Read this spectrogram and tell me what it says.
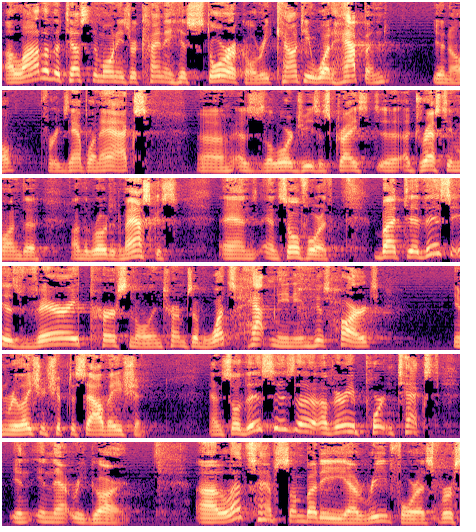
A lot of the testimonies are kind of historical, recounting what happened, you know, for example, in Acts, uh, as the Lord Jesus Christ uh, addressed him on the, on the road to Damascus and, and so forth. But uh, this is very personal in terms of what's happening in his heart in relationship to salvation. And so this is a, a very important text in, in that regard. Uh, let's have somebody uh, read for us verse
